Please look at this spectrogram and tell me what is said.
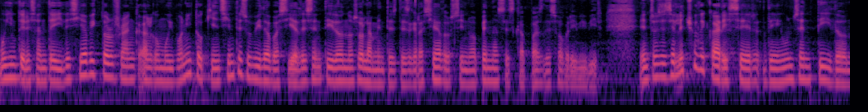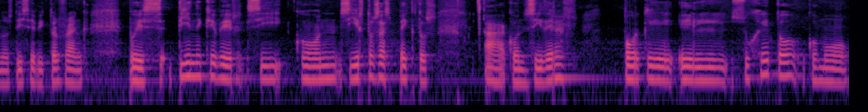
muy interesante. Y decía Víctor Frank algo muy bonito, quien siente su vida vacía de sentido no solamente es desgraciado, sino apenas es capaz de sobrevivir. Entonces el hecho de carecer de un sentido, nos dice Víctor Frank, pues tiene que ver sí con ciertos aspectos a considerar, porque el sujeto como,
